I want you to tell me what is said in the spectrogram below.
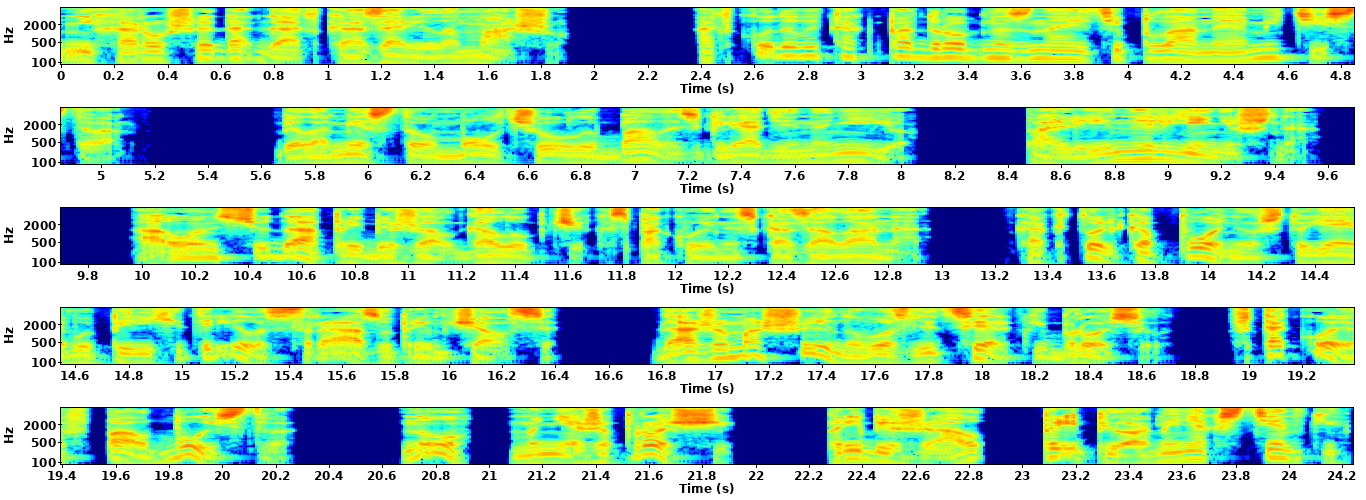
Нехорошая догадка озарила Машу. «Откуда вы так подробно знаете планы Аметистова?» Беломестова молча улыбалась, глядя на нее. «Полина Ильинична». «А он сюда прибежал, голубчик», — спокойно сказала она. «Как только понял, что я его перехитрила, сразу примчался. Даже машину возле церкви бросил. В такое впал буйство. Ну, мне же проще. Прибежал, припер меня к стенке.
